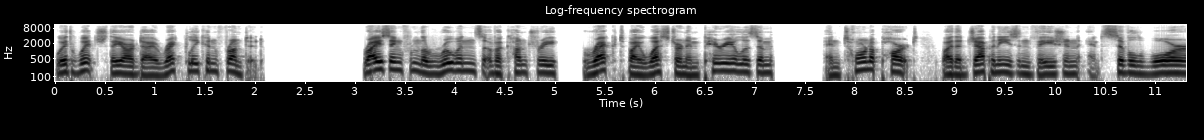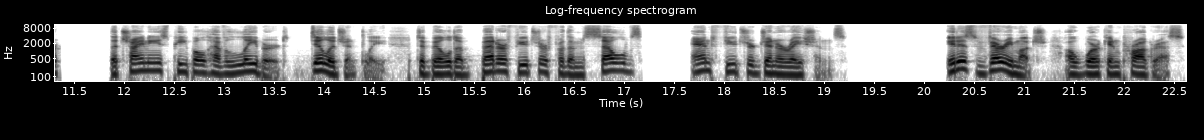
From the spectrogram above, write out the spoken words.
with which they are directly confronted. Rising from the ruins of a country wrecked by Western imperialism and torn apart by the Japanese invasion and civil war, the Chinese people have labored diligently to build a better future for themselves and future generations. It is very much a work in progress,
